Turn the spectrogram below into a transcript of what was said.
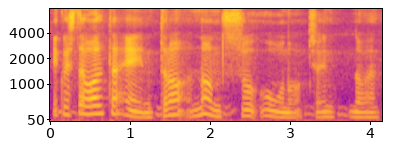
e questa volta entro non su 1 190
